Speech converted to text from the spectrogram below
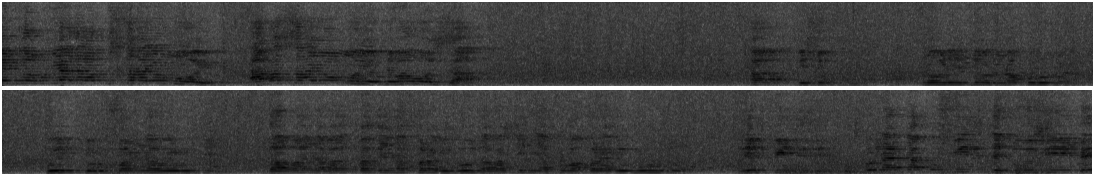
ebigambo byagala kusaayo mwoyo abasaayo omwoyo tebawoza Bisofu noleeta olunaku luno bweruti olufaanana weruti ngaabaana ba- bagenda kukola bibuuzo abasinyafu bakola bibuuzo ne fiizi tunadda ku fiizi tetuzimbe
